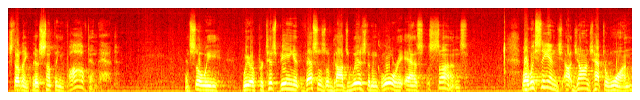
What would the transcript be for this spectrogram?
suddenly there's something involved in that. And so we, we are participating in vessels of God's wisdom and glory as sons. Well, we see in uh, John chapter 1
